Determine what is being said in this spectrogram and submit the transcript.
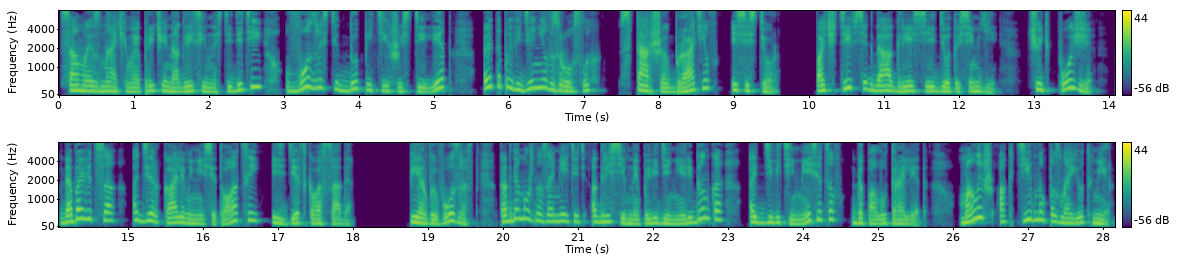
Самая значимая причина агрессивности детей в возрасте до 5-6 лет — это поведение взрослых, старших братьев и сестер. Почти всегда агрессия идет из семьи. Чуть позже добавится отзеркаливание ситуаций из детского сада. Первый возраст, когда можно заметить агрессивное поведение ребенка от 9 месяцев до полутора лет. Малыш активно познает мир,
